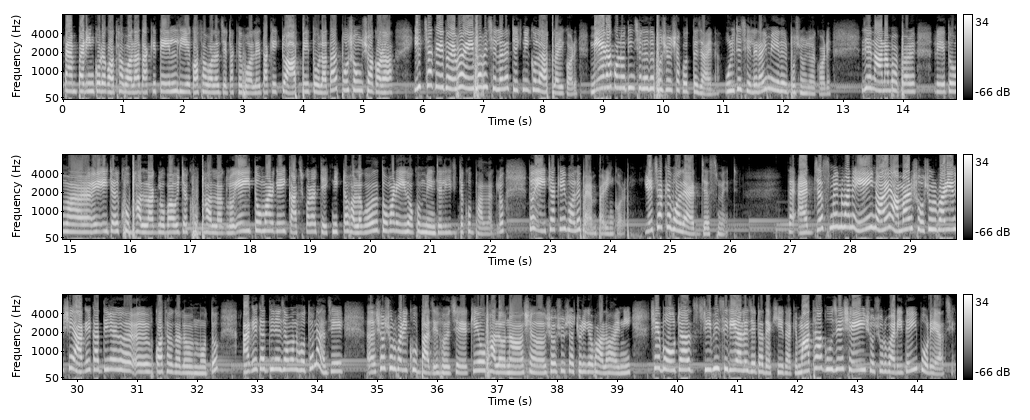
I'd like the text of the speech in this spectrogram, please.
প্যাম্পারিং করে কথা বলা, তাকে তেল দিয়ে কথা বলা যেটাকে বলে, তাকে একটু আপে তোলা, তার প্রশংসা করা। ইচ্ছাকেই তো এবার এইভাবে ছেলেরা টেকনিকগুলো অ্যাপ্লাই করে। মেয়েরা কোনোদিন ছেলেদের প্রশংসা করতে যায় না। উল্টে ছেলেরাই মেয়েদের প্রশংসা করে। যে, নানা ব্যাপারে রে তোমার এইটা খুব ভালো লাগল বা ওইটা খুব ভালো লাগল। এই তোমার এই কাজ করার টেকনিকটা ভালো লাগল তোমার এই রকম মেন্টালিটিটা খুব ভালো লাগল। তো এইটাকেই বলে প্যাম্পারিং করা। এটাকে বলে অ্যাডজাস্টমেন্ট তা অ্যাডজাস্টমেন্ট মানে এই নয়, আমার শ্বশুর বাড়ি সে আগেকার দিনে কথা গেল মতো। আগেকার দিনে যেমন হতো না যে শ্বশুর বাড়ি খুব বাজে হয়েছে, কেউ ভালো না শ্বশুর শাশুড়িকে ভালো হয়নি। সে বউটা টিভি সিরিয়ালে যেটা দেখিয়ে থাকে, মাথা গুজে সেই শ্বশুর বাড়িতেই পড়ে আছে।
